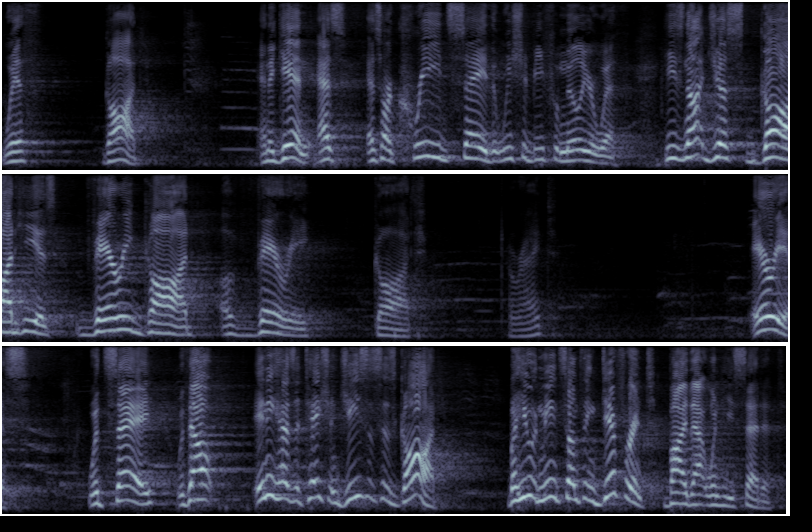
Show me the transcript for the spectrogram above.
with God. And again, as, as our creeds say that we should be familiar with, He's not just God, He is very God of very God. All right? Arius would say, without any hesitation, Jesus is God. But he would mean something different by that when he said it.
